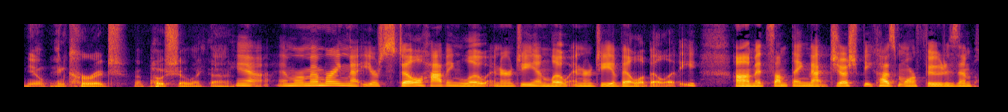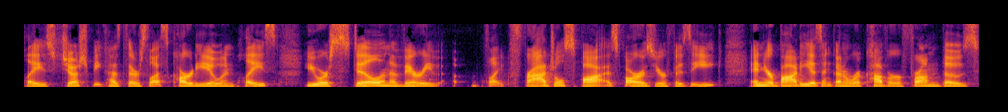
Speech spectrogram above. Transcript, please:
you know encourage a post show like that. Yeah and remembering that you're still having low energy and low energy availability. Um, it's something that just because more food is in place just because there's less cardio in place you are still in a very like fragile spot as far as your physique and your body isn't going to recover from those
